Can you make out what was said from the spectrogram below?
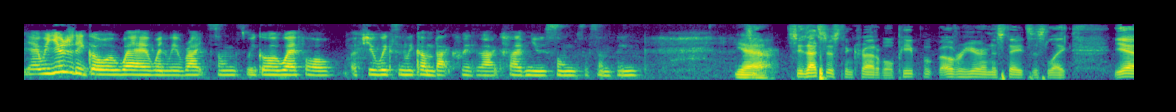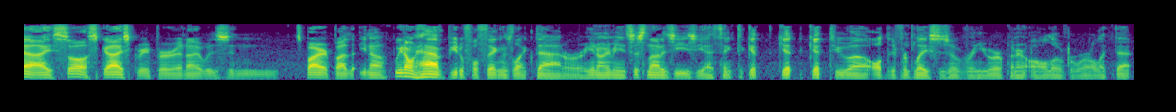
Yeah, we usually go away when we write songs. We go away for a few weeks and we come back with like five new songs or something. Yeah. See, that's just incredible. People over here in the States is like, yeah, I saw a skyscraper and I was inspired by the, you know, we don't have beautiful things like that or, you know what I mean? It's just not as easy, I think, to get, get, get to uh, all the different places over in Europe and all over the world like that,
